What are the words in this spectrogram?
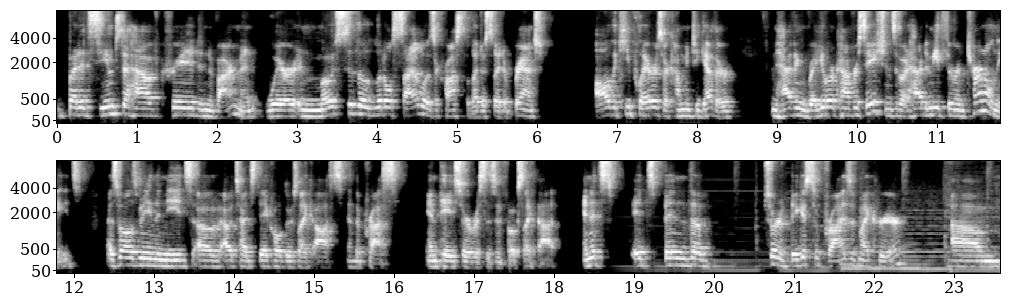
but it seems to have created an environment where in most of the little silos across the legislative branch, all the key players are coming together and having regular conversations about how to meet their internal needs, as well as meeting the needs of outside stakeholders like us and the press and paid services and folks like that. And it's it's been the sort of biggest surprise of my career, um,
